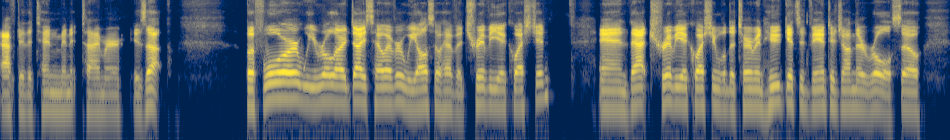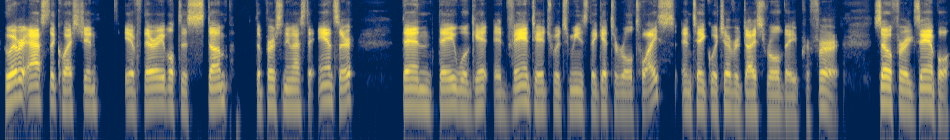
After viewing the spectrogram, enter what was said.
after the 10 minute timer is up. Before we roll our dice, however, we also have a trivia question. And that trivia question will determine who gets advantage on their roll. So, whoever asks the question, if they're able to stump the person who has to answer, then they will get advantage, which means they get to roll twice and take whichever dice roll they prefer. So, for example,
